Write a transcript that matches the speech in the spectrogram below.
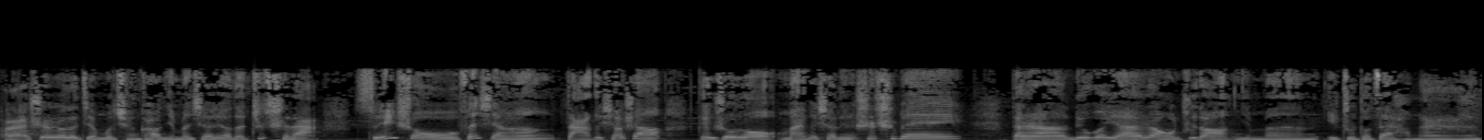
好 来，瘦瘦的节目全靠你们小小的支持啦！随手分享，打个小赏，给瘦瘦买个小零食吃呗！当然留个言，让我知道你们一直都在，好吗？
